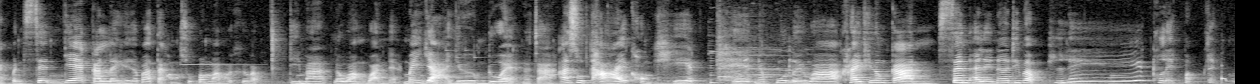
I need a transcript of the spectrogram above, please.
กเป็นเส้นแยกกันอะไรอย่างเงี้ยใช่ป่ะแต่ของซุปเปอร์มัมก็คือแบบดีมากระหว่างวันเนี่ยไม่หย่าเยิ้มด้วยนะจ๊ะอันสุดท้ายของเคสเคสเนี่ยพูดเลยว่าใครที่ต้องการเส้นอายไลเนอร์ที่แบบเล็กเล็กแบบเล็ก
